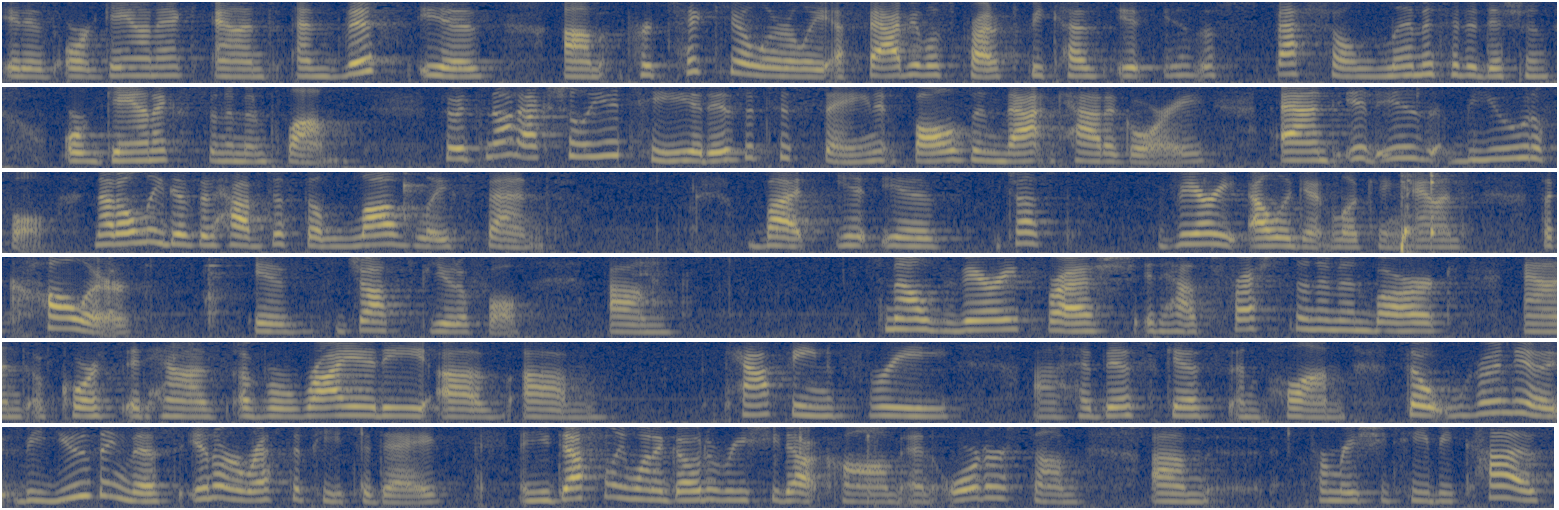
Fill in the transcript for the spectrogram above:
it is organic, and, and this is um, particularly a fabulous product because it is a special limited edition organic cinnamon plum. So it's not actually a tea, it is a tisane, it falls in that category, and it is beautiful. Not only does it have just a lovely scent, but it is just very elegant looking, and the color is just beautiful. Um, smells very fresh. It has fresh cinnamon bark, and of course, it has a variety of um, caffeine free uh, hibiscus and plum. So, we're going to be using this in our recipe today, and you definitely want to go to Rishi.com and order some um, from Rishi Tea because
